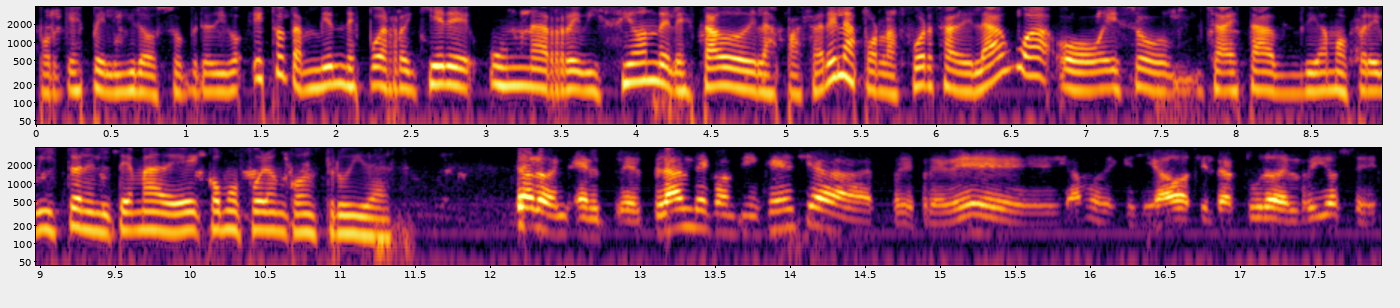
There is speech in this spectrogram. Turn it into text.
porque es peligroso, pero digo, ¿esto también después requiere una revisión del estado de las pasarelas por la fuerza del agua o eso ya está, digamos, previsto en el tema de cómo fueron construidas? Claro, el, el, plan de contingencia prevé, digamos, de que llegado a cierta altura del río se,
